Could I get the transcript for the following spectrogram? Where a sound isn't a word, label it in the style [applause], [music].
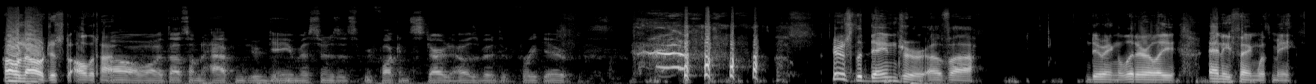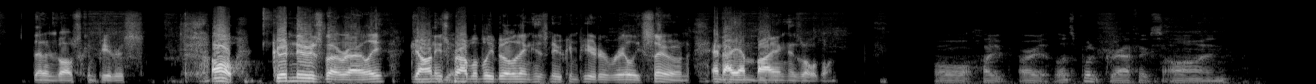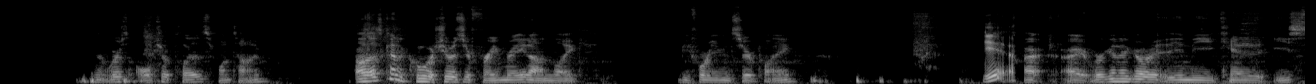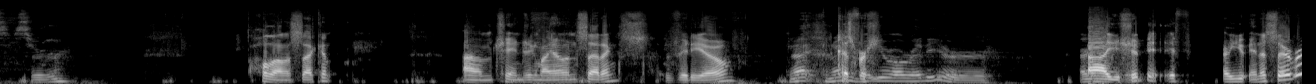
Oh no, just all the time. Oh, well, I thought something happened to your game as soon as it's, we fucking started. I was about to freak out. [laughs] Here's the danger of uh, doing literally anything with me that involves computers. Oh, good news though, Reilly. Johnny's Yeah. probably building his new computer really soon, and I am buying his old one. Oh, hype. Alright, let's put graphics on. Where's Ultra Ples one time? Oh, that's kind of cool. It shows your frame rate on, like, before you even start playing. Yeah. Alright, alright, we're gonna go to in the Canada East server. Hold on a second. I'm changing my own settings. Video. Can I can I for invite sh- you already or? Are Uh, you should be. If are you in a server?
